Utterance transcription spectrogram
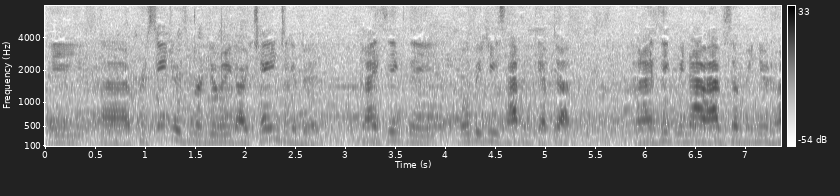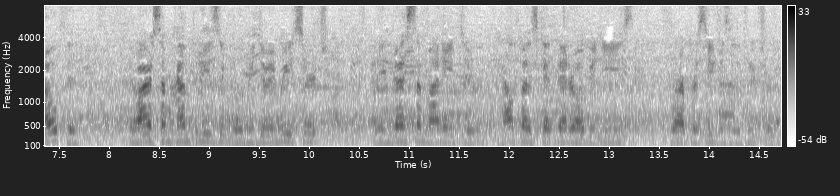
The uh, procedures we're doing are changing a bit, and I think the OVDs haven't kept up. And I think we now have some renewed hope that there are some companies that will be doing research and invest some money to help us get better OVDs for our procedures in the future.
